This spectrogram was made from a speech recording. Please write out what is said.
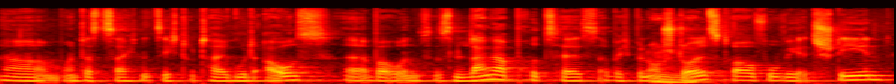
ähm, und das zeichnet sich total gut aus äh, bei uns. Es ist ein langer Prozess, aber ich bin auch mhm. stolz drauf, wo wir jetzt stehen,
